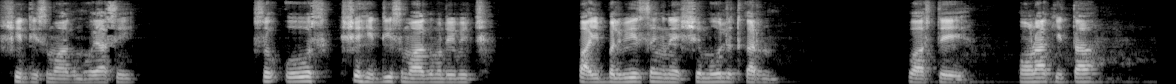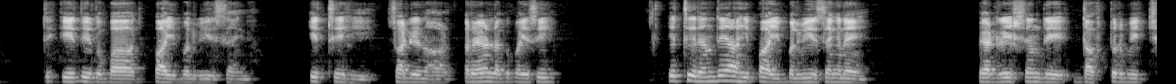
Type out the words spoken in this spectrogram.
ਸ਼ਹੀਦੀ ਸਮਾਗਮ ਹੋਇਆ ਸੀ। ਸੋ ਉਸ ਸ਼ਹੀਦੀ ਸਮਾਗਮ ਦੇ ਵਿੱਚ ਭਾਈ ਬਲਵੀਰ ਸਿੰਘ ਨੇ ਸ਼ਮੂਲੀਅਤ ਕਰਨ ਵਾਸਤੇ ਆਉਣਾ ਕੀਤਾ ਤੇ ਇਹਦੇ ਤੋਂ ਬਾਅਦ ਭਾਈ ਬਲਵੀਰ ਸਿੰਘ ਇੱਥੇ ਹੀ ਸਾਡੇ ਨਾਲ ਰਹਿਣ ਲੱਗ ਪਏ ਸੀ। ਇੱਥੇ ਰਹਿੰਦਿਆਂ ਹੀ ਭਾਈ ਬਲਵੀਰ ਸਿੰਘ ਨੇ ਫੈਡਰੇਸ਼ਨ ਦੇ ਦਫ਼ਤਰ ਵਿੱਚ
